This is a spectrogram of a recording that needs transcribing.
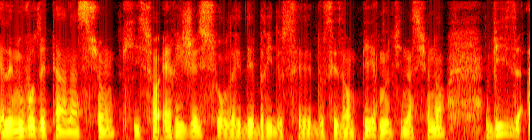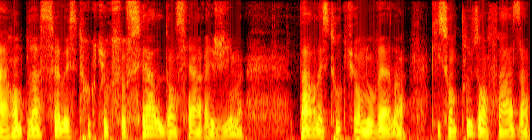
Et les nouveaux États-nations qui sont érigés sur les débris de ces, de ces empires multinationaux visent à remplacer les structures sociales d'anciens régimes par les structures nouvelles qui sont plus en phase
